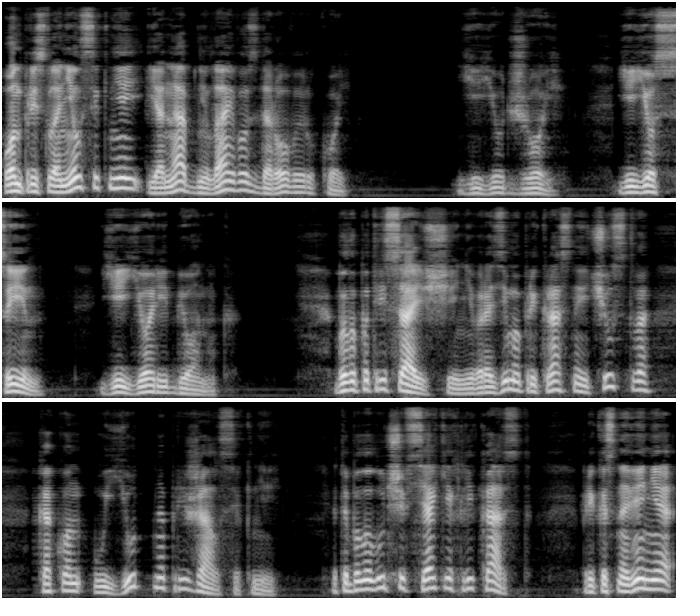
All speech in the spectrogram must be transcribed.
Он прислонился к ней, и она обняла его здоровой рукой. Ее Джой, ее сын, ее ребенок. Было потрясающее, невыразимо прекрасное чувство, как он уютно прижался к ней. Это было лучше всяких лекарств. Прикосновение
